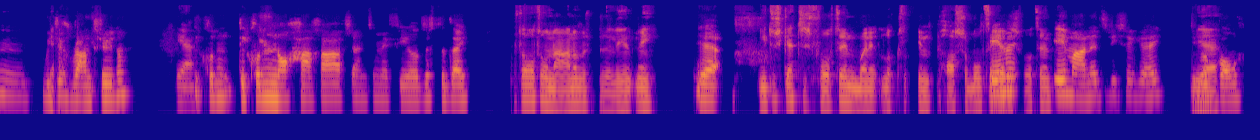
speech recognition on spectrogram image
Mm. We yeah. just ran through them. Yeah. They couldn't they couldn't knock half our centre midfielders today. I thought Onana was brilliant, me. Yeah. He just gets his foot in when it looks impossible to him, get his foot in. Him and Idrissa Yeah. both.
